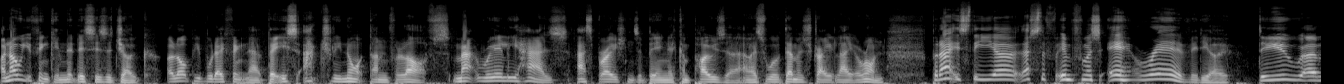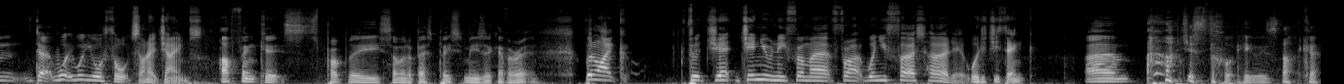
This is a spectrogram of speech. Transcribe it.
I know what you're thinking that this is a joke. A lot of people they think that, but it's actually not done for laughs. Matt really has aspirations of being a composer, as we'll demonstrate later on. But that is the uh, that's the infamous Eh Reh video. Do you um do, what, what are your thoughts on it, James? I think it's probably some of the best piece of music ever written. But like, but ge- genuinely from a from when you first heard it, what did you think? Um, I just thought he was like a,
